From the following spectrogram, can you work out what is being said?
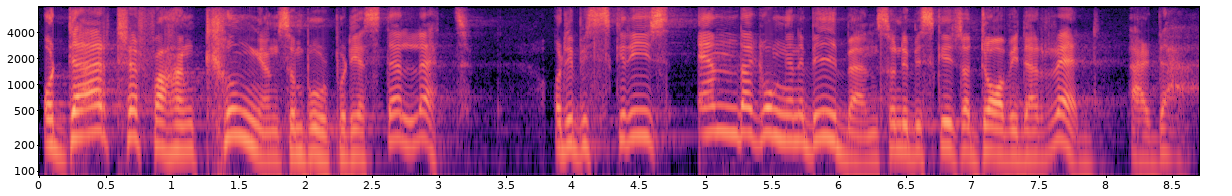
Och där träffar han kungen som bor på det stället. Och det beskrivs, enda gången i Bibeln som det beskrivs att David är rädd, är där.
